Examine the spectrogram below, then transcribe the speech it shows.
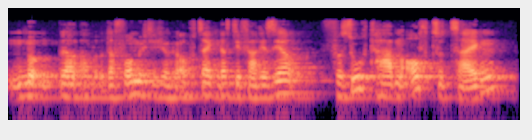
davor möchte ich euch aufzeigen, dass die Pharisäer versucht haben aufzuzeigen,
